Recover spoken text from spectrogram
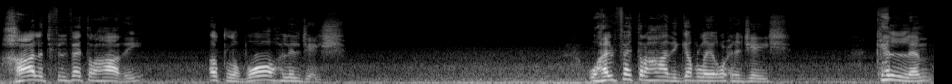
خالد في الفترة هذه اطلبوه للجيش. وهالفترة هذه قبل يروح الجيش كلم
